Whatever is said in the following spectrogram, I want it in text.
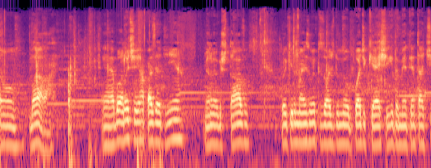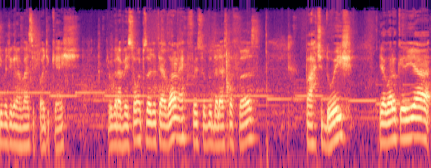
Então, bora lá. É, boa noite aí, rapaziadinha. Meu nome é Gustavo. Tô aqui no mais um episódio do meu podcast aqui, da minha tentativa de gravar esse podcast. Eu gravei só um episódio até agora, né? Que foi sobre o The Last of Us, parte 2. E agora eu queria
